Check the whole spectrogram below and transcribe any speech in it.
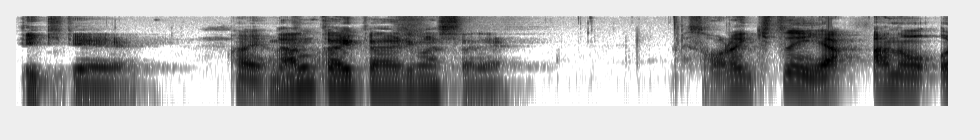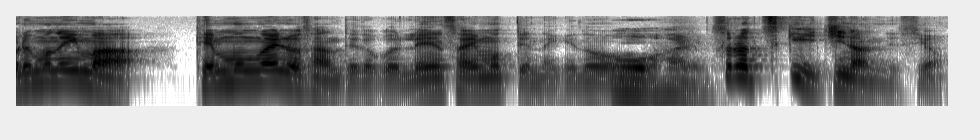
できて、はいはい何回かやりましたね。それきついいやあの俺もね今天文ガイドさんってところで連載持ってんだけどおはい。それは月1なんですよ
